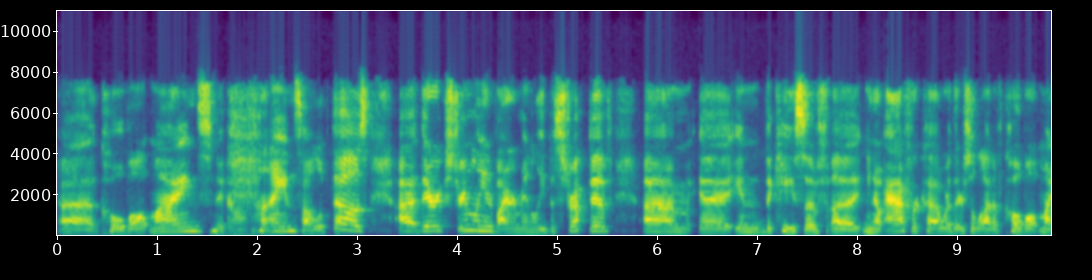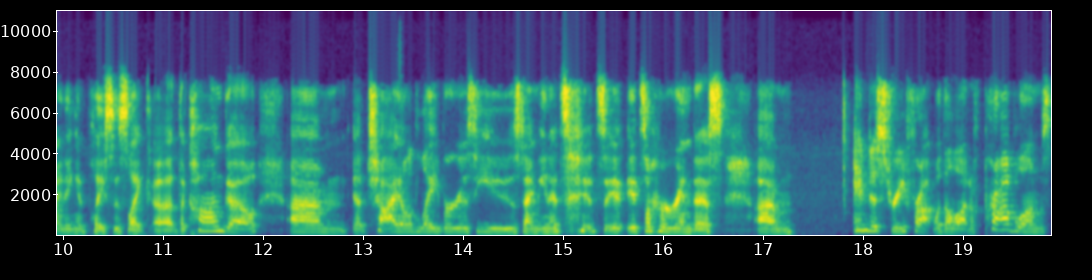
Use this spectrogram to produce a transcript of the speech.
uh, cobalt mines, nickel mines, all of those, uh, they're extremely environmentally destructive. Um, uh, in the case of uh, you know Africa, where there's a lot of cobalt mining in places like the Congo, um, child labor is used. I mean, it's it's it's a horrendous. Um, industry fraught with a lot of problems,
